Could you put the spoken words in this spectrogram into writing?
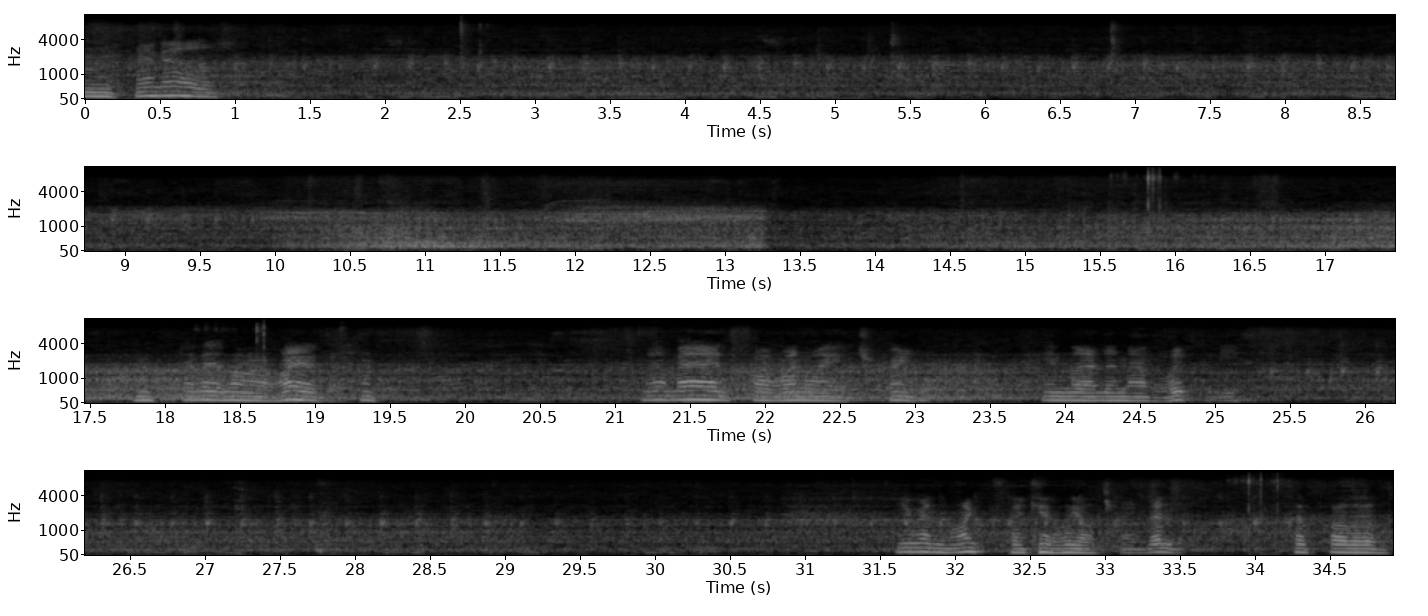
Mm, goes. Mm, It is on a way, not bad for one-way train inland and out of Whitby. Even like wheel train, it? Except for those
